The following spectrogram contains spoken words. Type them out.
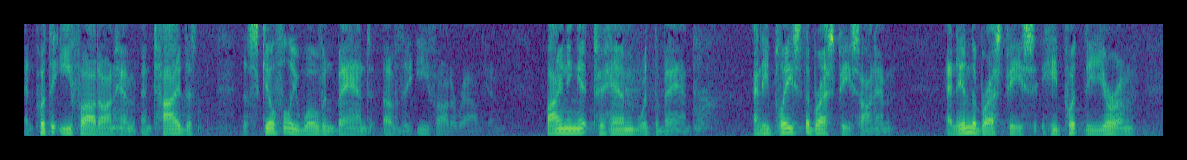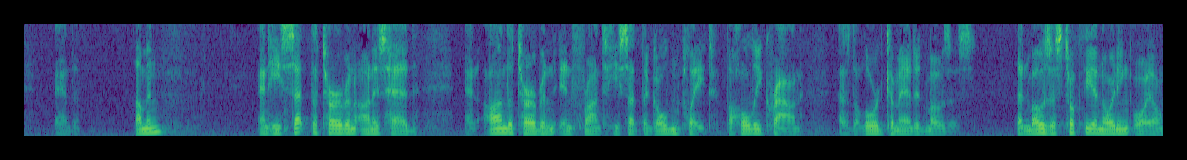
and put the ephod on him and tied the, the skillfully woven band of the ephod around him, binding it to him with the band. And he placed the breastpiece on him. And in the breastpiece he put the Urim and the Thummim. And he set the turban on his head, and on the turban in front he set the golden plate, the holy crown, as the Lord commanded Moses. Then Moses took the anointing oil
